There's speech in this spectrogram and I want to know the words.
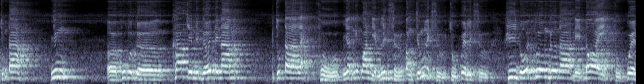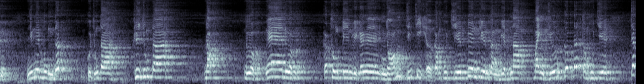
chúng ta nhưng ở khu vực ờ, khác trên biên giới Tây Nam ấy, chúng ta lại phủ nhận cái quan điểm lịch sử bằng chứng lịch sử chủ quyền lịch sử khi đối phương đưa ra để đòi chủ quyền những cái vùng đất của chúng ta khi chúng ta đọc được nghe được các thông tin về các nhóm chính trị ở Campuchia tuyên truyền rằng Việt Nam bành trướng cướp đất Campuchia chắc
